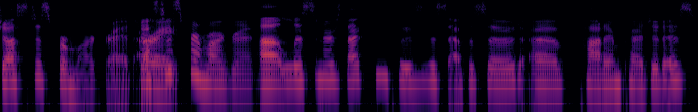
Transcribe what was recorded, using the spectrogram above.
Justice for Margaret. Justice right. for Margaret. Uh, listeners, that concludes this episode of Pod and Prejudice.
